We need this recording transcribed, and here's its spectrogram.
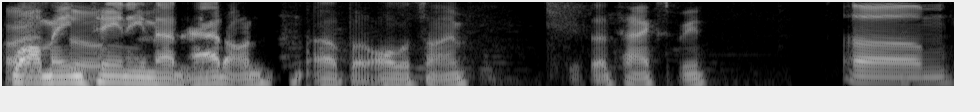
All while right, so- maintaining that add-on up all the time, get the attack speed. Um,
